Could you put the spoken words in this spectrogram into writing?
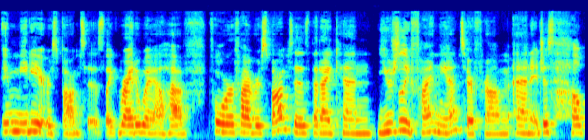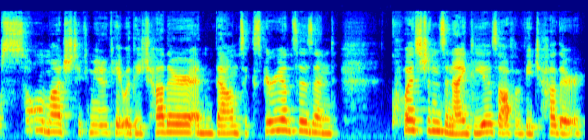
immediate responses. Like right away, I'll have four or five responses that I can usually find the answer from. And it just helps so much to communicate with each other and bounce experiences and questions and ideas off of each other.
